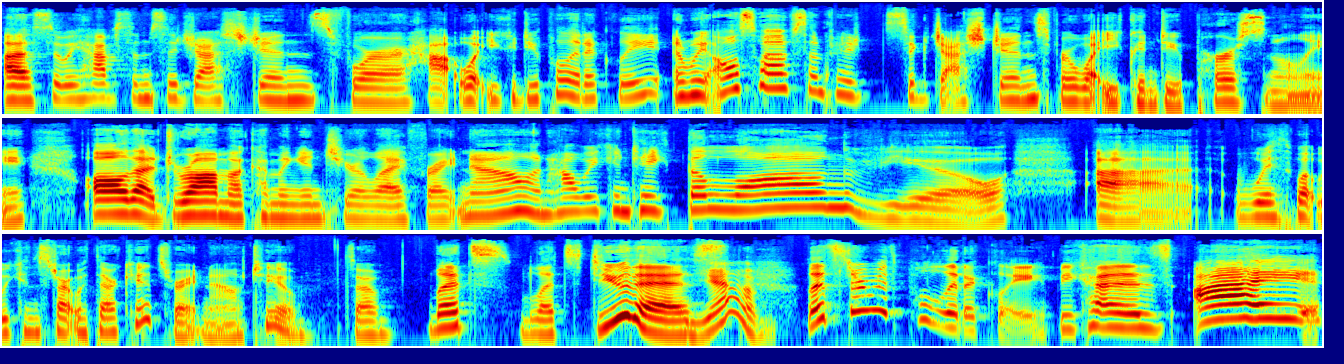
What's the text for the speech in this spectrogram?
Uh, so we have some suggestions for how what you could do politically, and we also have some p- suggestions for what you can do personally. All that drama coming into your life right now, and how we can take the long view uh, with what we can start with our kids right now too. So let's let's do this. Yeah. Let's start with politically because I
